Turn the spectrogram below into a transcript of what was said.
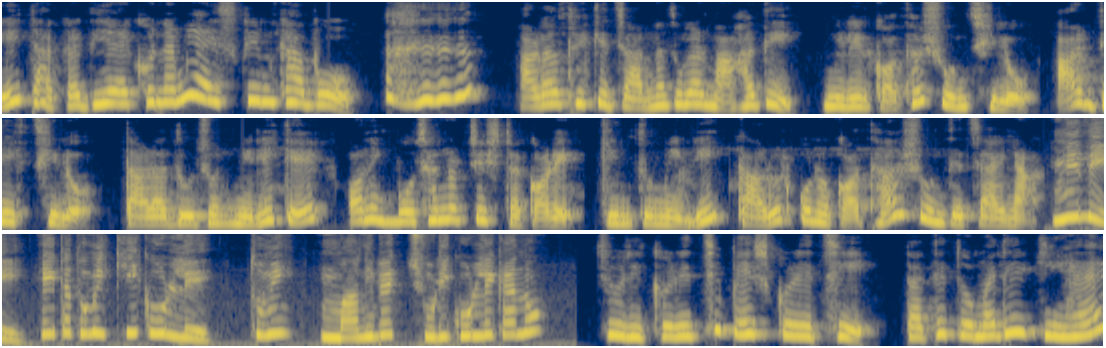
এই টাকা দিয়ে এখন আমি আইসক্রিম খাব। আড়াল থেকে জান্নাতুলার মাহাদি মিলির কথা শুনছিল আর দেখছিল। তারা দুজন মিলিকে অনেক বোঝানোর চেষ্টা করে কিন্তু মিলি কারোর কোনো কথা শুনতে চায় না। মিলি এটা তুমি কি করলে? তুমি মানিব্যাগ চুরি করলে কেন? চুরি করেছি বেশ করেছি। তাতে তোমাদের কি হ্যাঁ?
